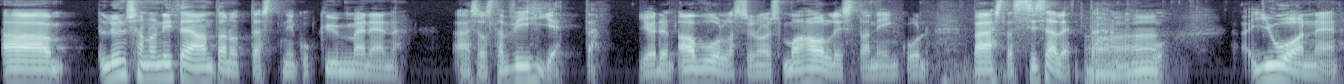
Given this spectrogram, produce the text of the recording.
ää, Lynchhan on itse antanut tästä niin kuin kymmenen ää, sellaista vihjettä, joiden avulla sinun olisi mahdollista niin kuin, päästä sisälle tähän niin kuin, juoneen.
